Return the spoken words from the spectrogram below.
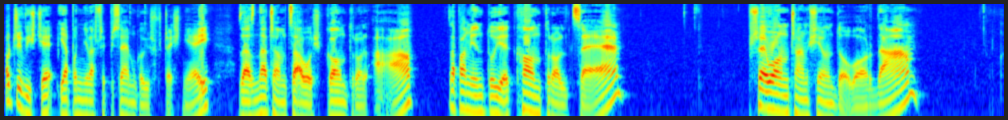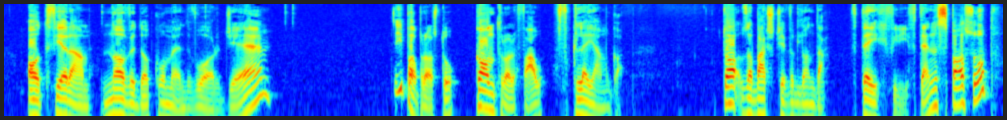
Oczywiście, ja ponieważ przepisałem go już wcześniej, zaznaczam całość Ctrl A, zapamiętuję Ctrl C, przełączam się do Worda, otwieram nowy dokument w Wordzie i po prostu Ctrl V wklejam go. To zobaczcie wygląda w tej chwili w ten sposób.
